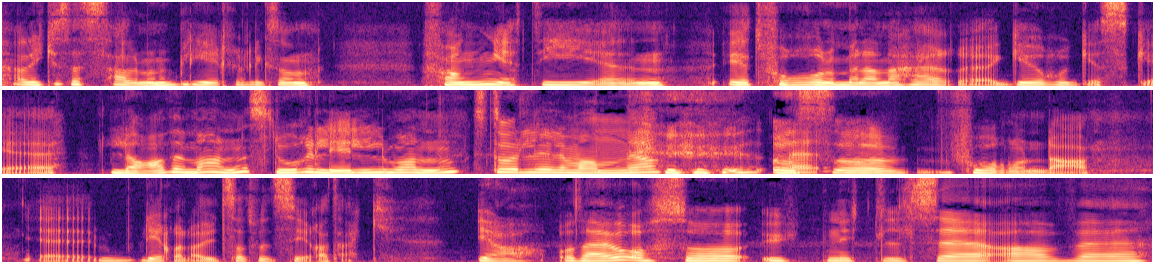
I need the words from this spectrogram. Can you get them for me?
Eller ikke seg selv, men blir liksom fanget i, en, i et forhold med denne her eh, georgiske lave mannen. Store lille mannen. Store lille mannen, ja. og så får hun da eh, Blir hun da utsatt for et syreattack. Ja, og det er jo også utnyttelse av eh,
